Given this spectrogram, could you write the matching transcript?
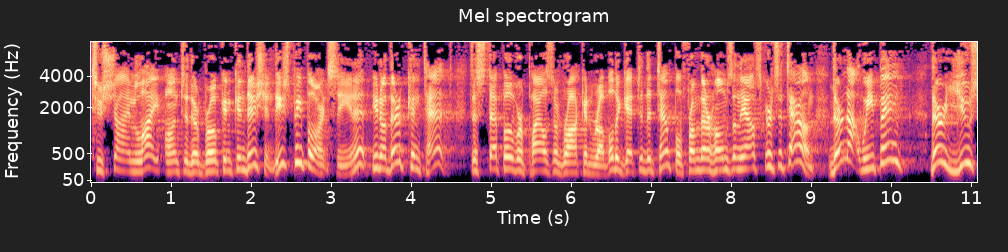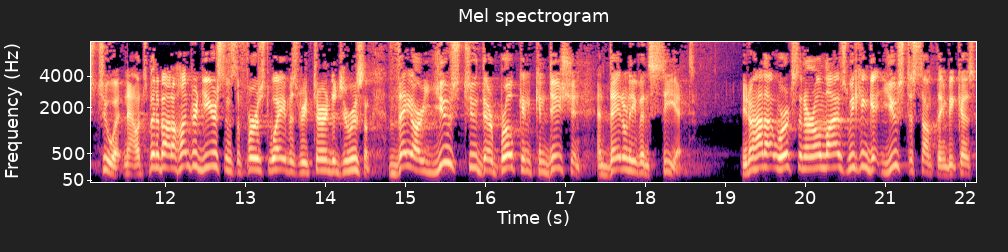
to shine light onto their broken condition. These people aren't seeing it. You know, they're content to step over piles of rock and rubble to get to the temple from their homes on the outskirts of town. They're not weeping. They're used to it now. It's been about 100 years since the first wave has returned to Jerusalem. They are used to their broken condition and they don't even see it. You know how that works in our own lives? We can get used to something because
